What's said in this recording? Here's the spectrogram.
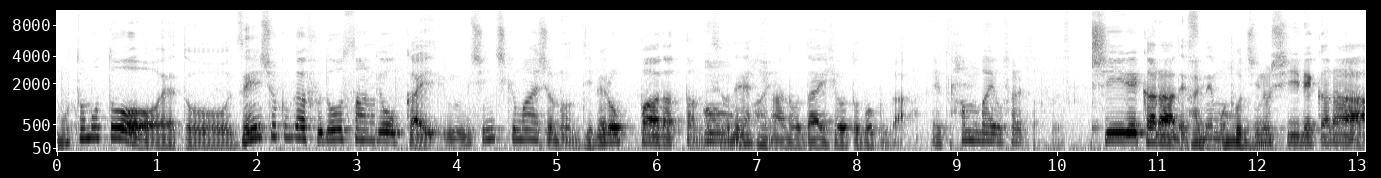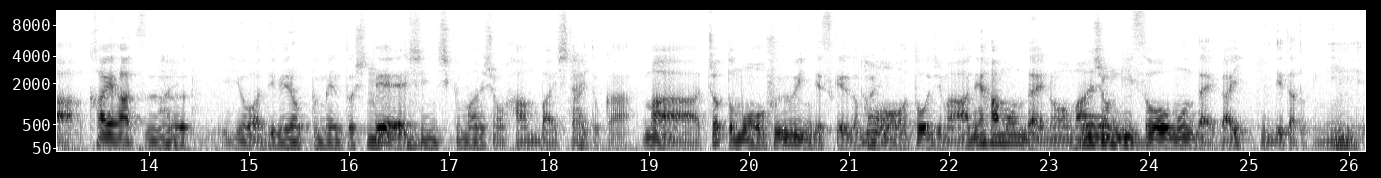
もともとえっ、ー、と前職が不動産業界新築マンションのディベロッパーだったんですよね。あはい、あの代表と僕が。えっ、ー、と販売をされてたことですか？仕入れからですね、はい、もう土地の仕入れから開発、要はディベロップメントして新築マンションを販売したりとか、まあちょっともう古いんですけれども、当時は姉歯問題のマンション偽装問題が一気に出た時に、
